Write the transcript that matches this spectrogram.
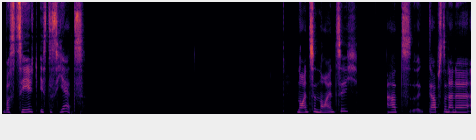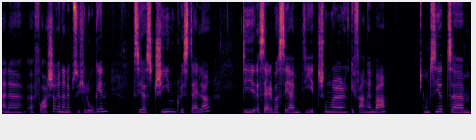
Was zählt, ist das Jetzt. 1990 gab es dann eine, eine Forscherin, eine Psychologin, sie heißt Jean Christella, die selber sehr im Diätdschungel gefangen war. Und sie hat ähm,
